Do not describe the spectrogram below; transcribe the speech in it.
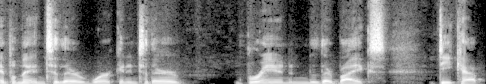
implement into their work and into their brand and into their bikes. Decap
